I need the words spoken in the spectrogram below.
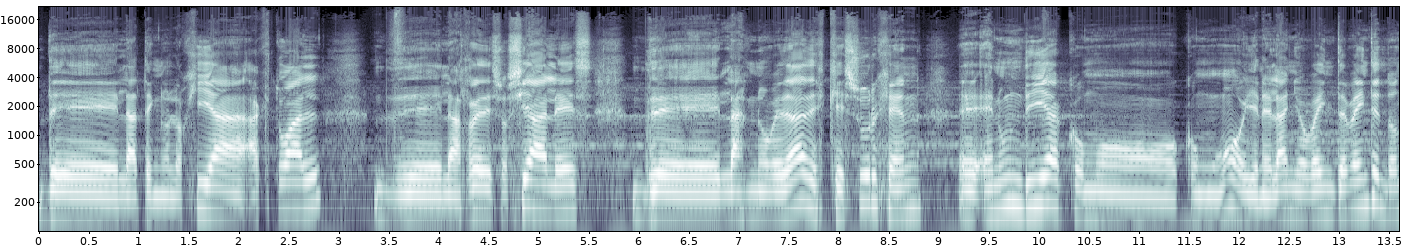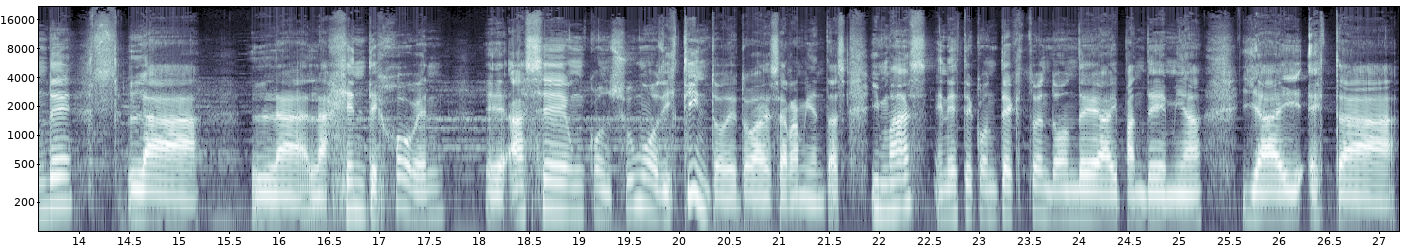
de la tecnología actual de las redes sociales, de las novedades que surgen eh, en un día como, hoy, en el año 2020, en donde la, gente joven eh, hace un consumo distinto de todas esas herramientas y más en este contexto en donde hay pandemia y hay esta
